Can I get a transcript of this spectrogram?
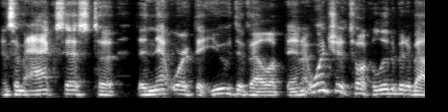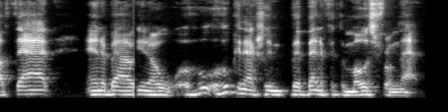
and some access to the network that you've developed. And I want you to talk a little bit about that and about, you know, who, who can actually benefit the most from that.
